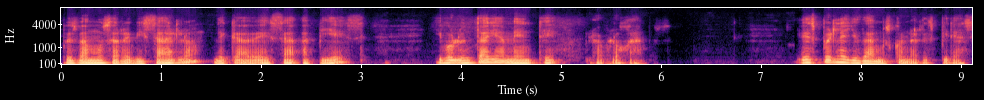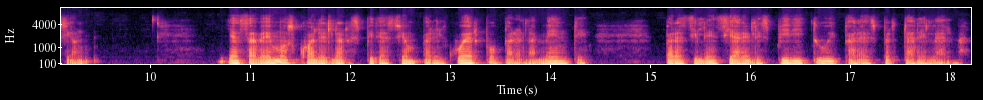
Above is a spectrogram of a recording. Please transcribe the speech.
Pues vamos a revisarlo de cabeza a pies y voluntariamente lo aflojamos. Y después le ayudamos con la respiración. Ya sabemos cuál es la respiración para el cuerpo, para la mente, para silenciar el espíritu y para despertar el alma.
